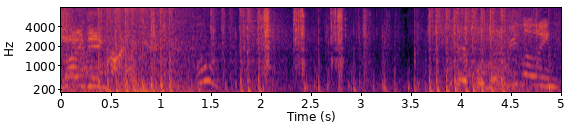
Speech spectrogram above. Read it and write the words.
Blinding! Ooh, Careful there. reloading.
